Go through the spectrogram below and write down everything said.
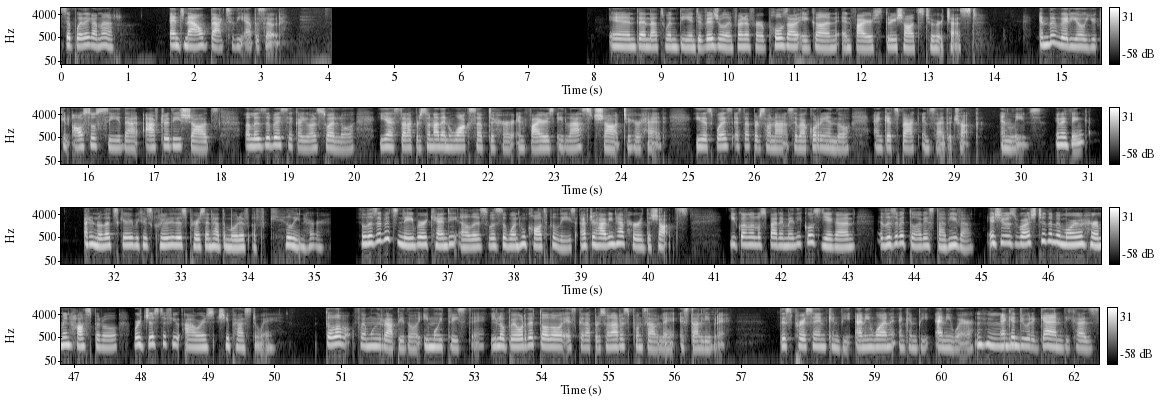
Se puede ganar. And now back to the episode. And then that's when the individual in front of her pulls out a gun and fires three shots to her chest. In the video, you can also see that after these shots, Elizabeth se cayó al suelo y hasta la persona then walks up to her and fires a last shot to her head. Y después esta persona se va corriendo and gets back inside the truck and leaves. And I think, I don't know, that's scary because clearly this person had the motive of killing her. Elizabeth's neighbor, Candy Ellis, was the one who called police after having have heard the shots. Y cuando los paramédicos llegan, Elizabeth todavía está viva, and she was rushed to the Memorial Hermann Hospital, where just a few hours she passed away. Todo fue muy rápido y muy triste, y lo peor de todo es que la persona responsable está libre. This person can be anyone and can be anywhere Mm-hmm. and can do it again because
